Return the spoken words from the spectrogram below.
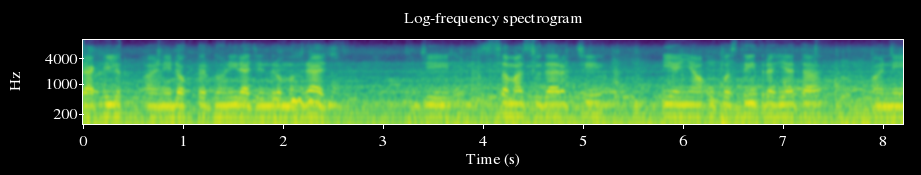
રાખેલો અને ડૉક્ટર ઘણી રાજેન્દ્ર મહારાજ જે સમાજ સુધારક છે, એ અહીંયા ઉપસ્થિત રહ્યા હતા અને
